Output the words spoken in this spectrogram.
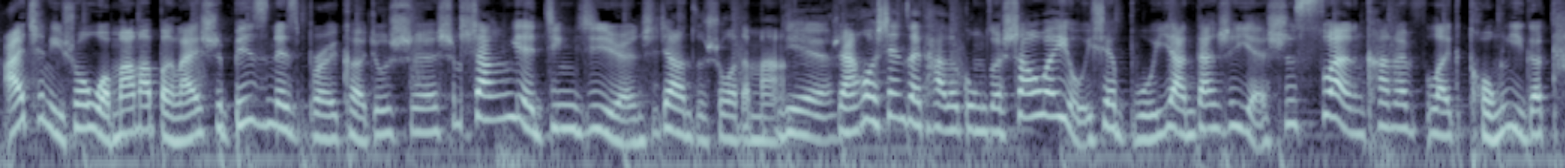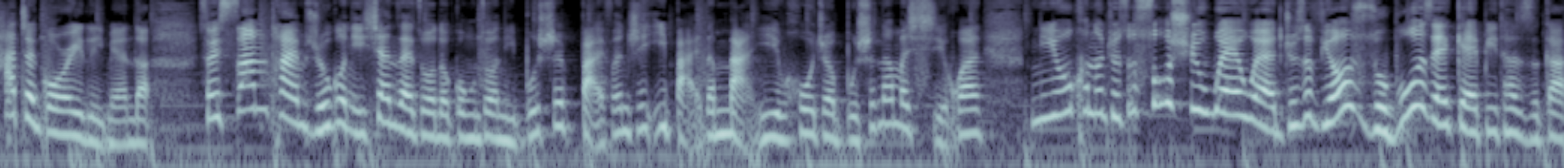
而且你说我妈妈本来是 business broker，就是是商业经纪人，是这样子说的吗 Yeah 然后现在她的工作稍微有一些不一样，但是也是算 kind of like 同一个 category 里面的。所以 sometimes 如果你现在做的工作你不是百分之一百的满意，或者不是那么喜欢，你有可能就是稍许微微，就是不要逐步在改变他自个，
